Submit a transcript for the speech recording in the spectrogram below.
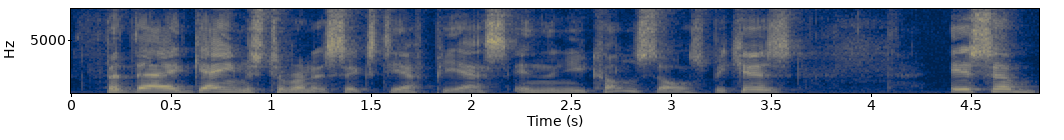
for their games to run at 60 FPS in the new consoles? Because it's a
